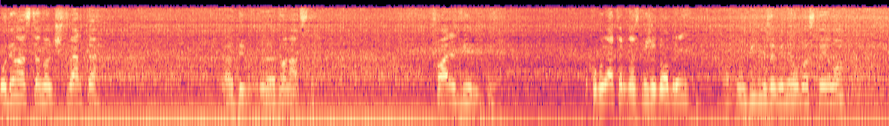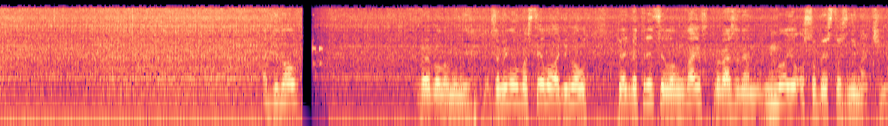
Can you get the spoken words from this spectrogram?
11.04.12. Фари дві рідні. Акумулятор у нас дуже добрий. Автомобілі замінив мастило. Адінол вибило мені. Замінив мастило Адінол 5В30 Long Life, привезене мною особисто з Німеччини.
